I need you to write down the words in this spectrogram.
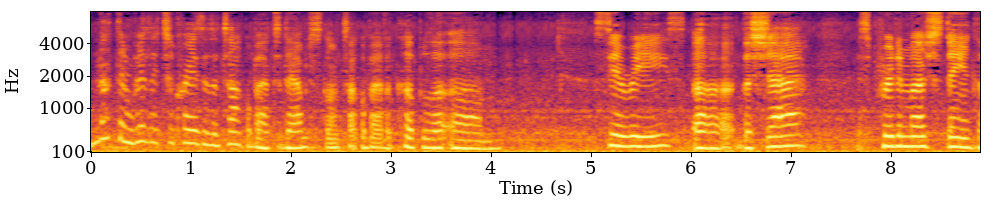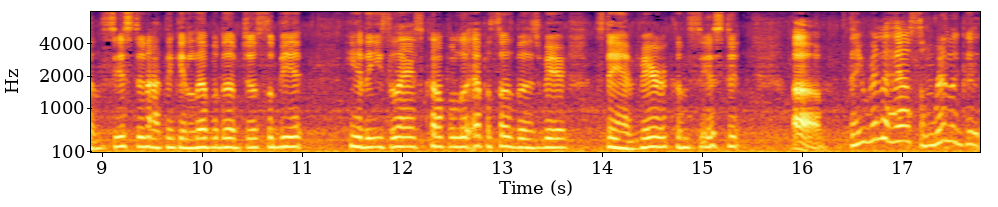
nothing really too crazy to talk about today. I'm just going to talk about a couple of um, series. Uh, the Chi is pretty much staying consistent. I think it leveled up just a bit here these last couple of episodes, but it's very staying very consistent. Uh, they really have some really good,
